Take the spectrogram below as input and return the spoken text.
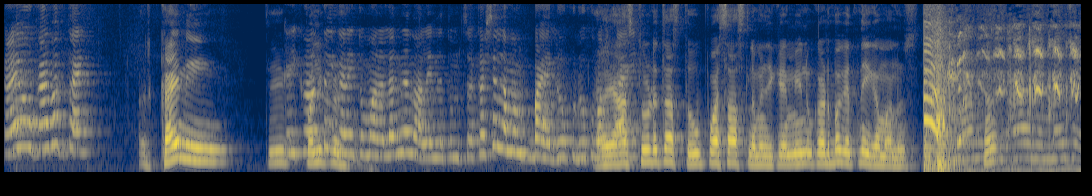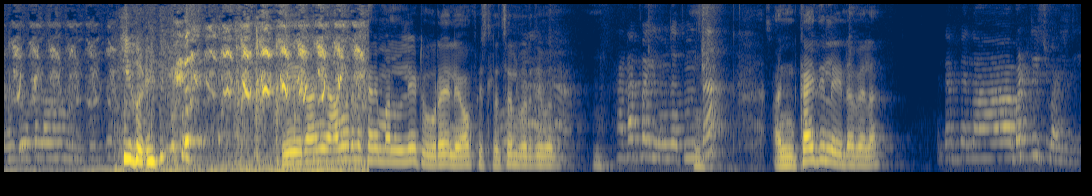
काय हो काय बघताय अरे काय नाही ते काही कळतंय का नाही? तुम्हाला लग्न झालंय ना तुमचं? कशाला मग बाहेर डोकं डोकं अरे आज थोडंच असतं उपवास असलं म्हणजे काय मेनू कार्ड बघत नाही का माणूस? हे? राणी आवरलं का रे? मला लेट होऊ राहिले ऑफिसला चल बरं ते बरं हा डब्बा घेऊन जा तुमचा. आणि काय दिलंय डब्याला? डब्याला बटाट्याची भाजी दिली.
